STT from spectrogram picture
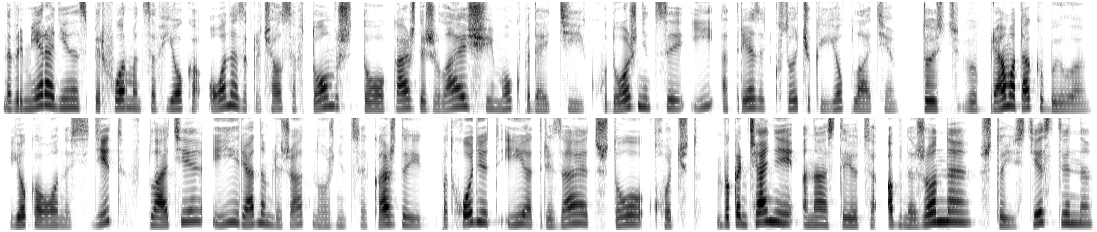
Например, один из перформансов Йока Оно заключался в том, что каждый желающий мог подойти к художнице и отрезать кусочек ее платья. То есть э, прямо так и было. Йока Оно сидит в платье, и рядом лежат ножницы. Каждый подходит и отрезает, что хочет. В окончании она остается обнаженная, что естественно.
